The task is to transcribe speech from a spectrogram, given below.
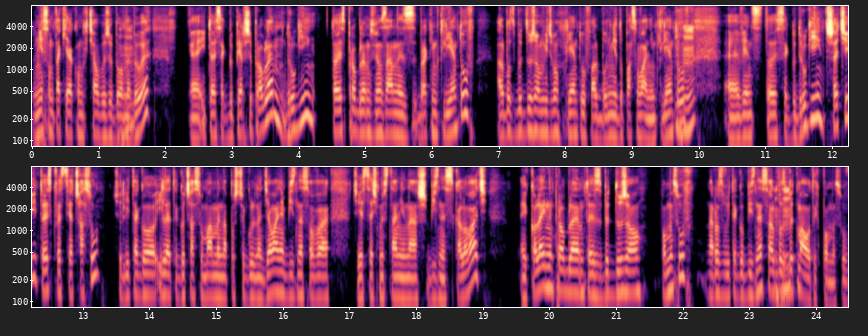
no, nie są takie, jak on chciałby, żeby one Mhm. były. E, I to jest jakby pierwszy problem. Drugi to jest problem związany z brakiem klientów, albo zbyt dużą liczbą klientów, albo niedopasowaniem klientów. Mhm. E, Więc to jest jakby drugi. Trzeci to jest kwestia czasu, czyli tego, ile tego czasu mamy na poszczególne działania biznesowe, czy jesteśmy w stanie nasz biznes skalować. E, Kolejny problem to jest zbyt dużo pomysłów na rozwój tego biznesu, albo Mhm. zbyt mało tych pomysłów,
